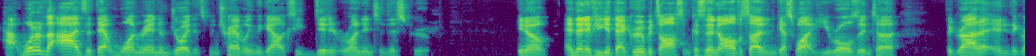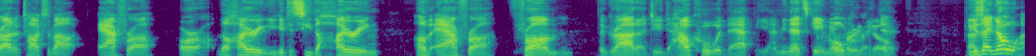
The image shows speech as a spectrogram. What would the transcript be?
How, what are the odds that that one random droid that's been traveling the galaxy didn't run into this group? You know, and then if you get that group, it's awesome because then all of a sudden, guess what? He rolls into the Grata, and the Grata talks about Aphra or the hiring. You get to see the hiring of Aphra from Mhm. the Grata, dude. How cool would that be? I mean, that's game over right dope. there. Because That'd I know, cool.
